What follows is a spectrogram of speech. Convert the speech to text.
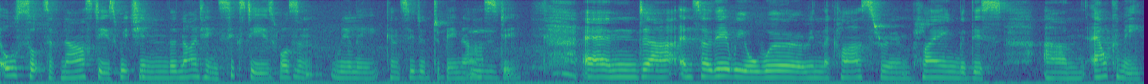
all sorts of nasties, which in the 1960s wasn't really considered to be nasty. Mm. And, uh, and so there we all were in the classroom playing with this um, alchemy.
